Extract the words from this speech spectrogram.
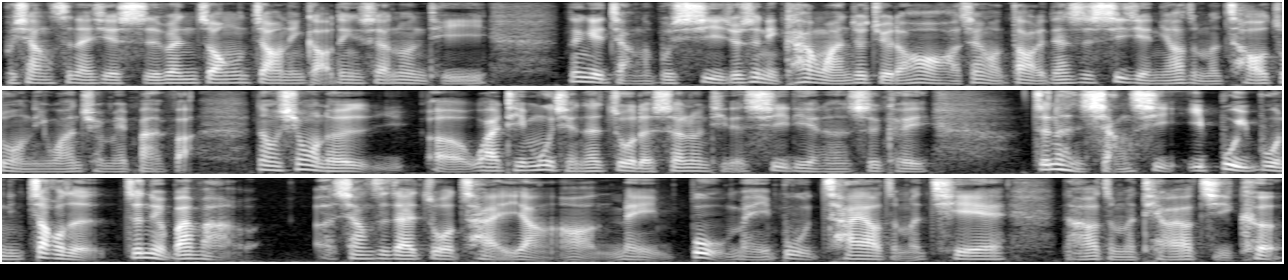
不像是那些十分钟教你搞定申论题，那个讲的不细，就是你看完就觉得哦好像有道理，但是细节你要怎么操作，你完全没办法。那我希望我的呃 YT 目前在做的申论题的系列呢，是可以真的很详细，一步一步你照着，真的有办法。像是在做菜一样啊，每步每一步菜要怎么切，然后怎么调，要几克，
